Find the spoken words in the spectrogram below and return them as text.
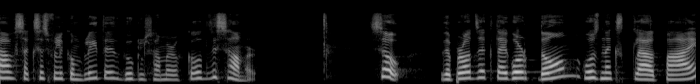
have successfully completed Google Summer of Code this summer. So, the project I worked on was Nextcloud Pi.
